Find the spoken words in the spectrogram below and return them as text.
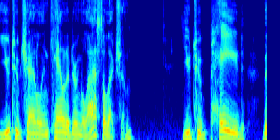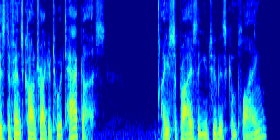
YouTube channel in Canada during the last election. YouTube paid this defense contractor to attack us. Are you surprised that YouTube is complying?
